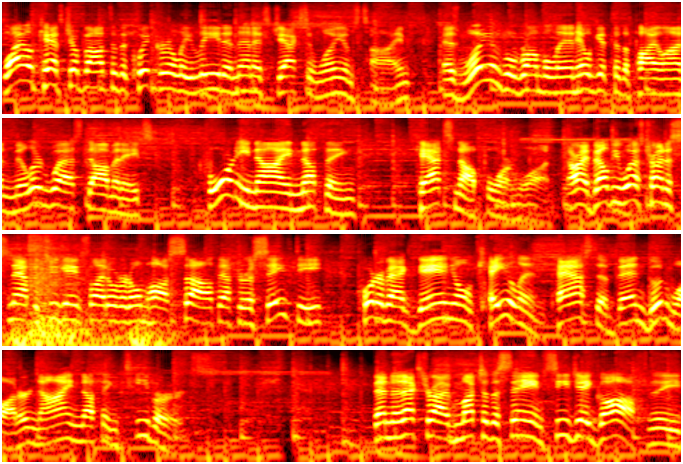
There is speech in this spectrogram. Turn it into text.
Wildcats jump out to the quick early lead, and then it's Jackson Williams' time. As Williams will rumble in, he'll get to the pylon. Millard West dominates 49 0. Cats now 4 and 1. All right, Bellevue West trying to snap a two game slide over at Omaha South after a safety. Quarterback Daniel Kalen passed to Ben Goodwater, 9 0 T Birds. Then the next drive, much of the same. CJ Goff, the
